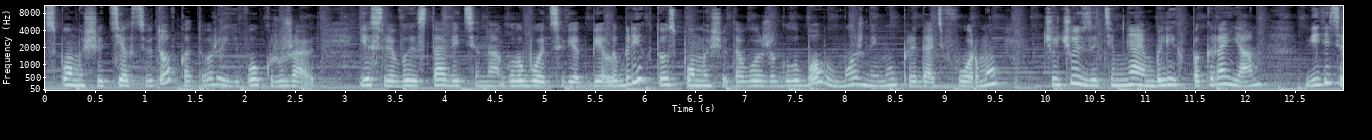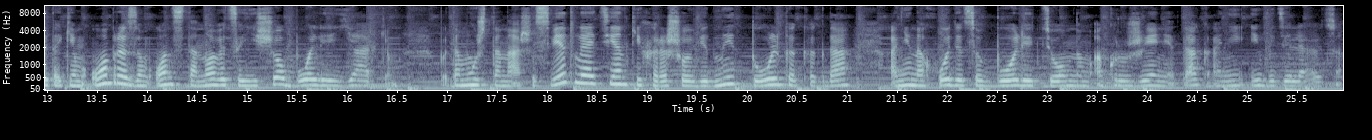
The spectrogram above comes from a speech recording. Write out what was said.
с помощью тех цветов, которые его окружают. Если вы ставите на голубой цвет белый блик, то с помощью того же голубого можно ему придать форму. Чуть-чуть затемняем блик по краям, Видите, таким образом он становится еще более ярким, потому что наши светлые оттенки хорошо видны только когда они находятся в более темном окружении, так они и выделяются.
